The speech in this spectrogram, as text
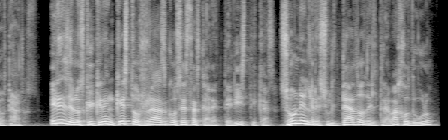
dotados? ¿Eres de los que creen que estos rasgos, estas características, son el resultado del trabajo duro?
